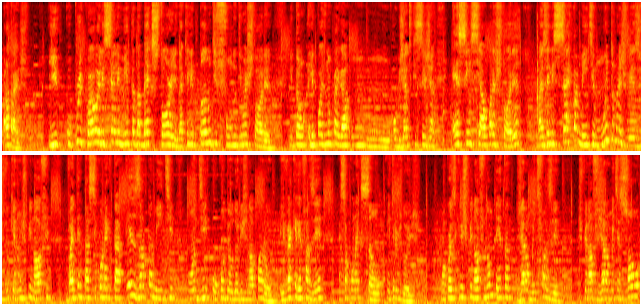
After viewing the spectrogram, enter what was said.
para trás. E o prequel ele se alimenta da backstory, daquele pano de fundo de uma história. Então ele pode não pegar um, um, objeto que seja essencial para a história, mas ele certamente, muito mais vezes do que num spin-off, vai tentar se conectar exatamente onde o conteúdo original parou. Ele vai querer fazer essa conexão entre os dois. Uma coisa que o spin-off não tenta geralmente fazer. O spin-off geralmente é só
